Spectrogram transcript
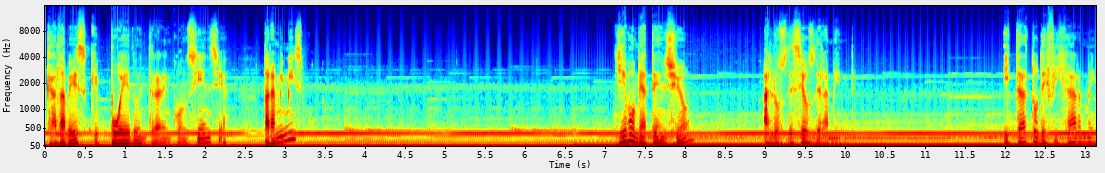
cada vez que puedo entrar en conciencia para mí mismo. Llevo mi atención a los deseos de la mente y trato de fijarme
